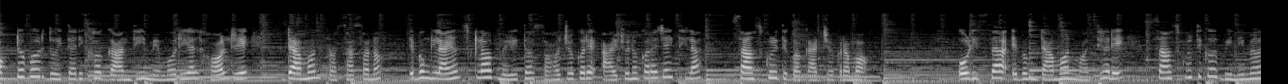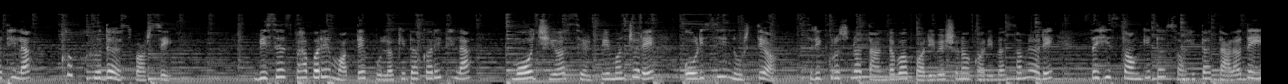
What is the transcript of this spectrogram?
ଅକ୍ଟୋବର ଦୁଇ ତାରିଖ ଗାନ୍ଧି ମେମୋରିଆଲ ହଲ୍ରେ ଡାମନ ପ୍ରଶାସନ ଏବଂ ଲାୟନ୍ସ କ୍ଲବ ମିଳିତ ସହଯୋଗରେ ଆୟୋଜନ କରାଯାଇଥିଲା ସାଂସ୍କୃତିକ କାର୍ଯ୍ୟକ୍ରମ। ଓଡ଼ିଶା ଏବଂ ଡାମନ ମଧ୍ୟରେ ସାଂସ୍କୃତିକ ବିନିମୟ ଥିଲା ଖୁବ୍ ହୃଦୟସ୍ପର୍ଶୀ। ବିଶେଷ ଭାବରେ ମୋତେ ପୁଲକିତ କରିଥିଲା ମୋ ଝିଅ ଶିଳ୍ପୀ ମଞ୍ଚରେ ଓଡ଼ିଶୀ ନୃତ୍ୟ ଶ୍ରୀକୃଷ୍ଣ ତାଣ୍ଡବ ପରିବେଷଣ କରିବା ସମୟରେ ସେହି ସଙ୍ଗୀତ ସହିତ ତାଳ ଦେଇ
